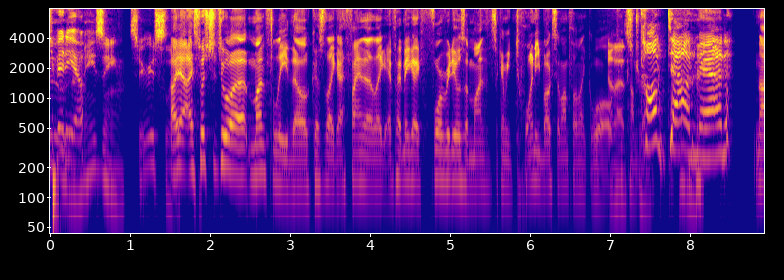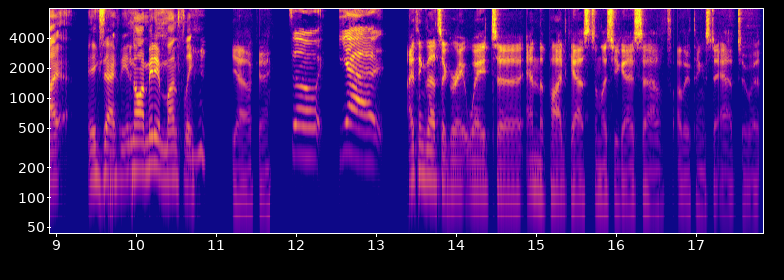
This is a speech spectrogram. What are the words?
Dude, video. Amazing. Seriously. Oh yeah, I switched it to a monthly though, because like I find that like if I make like four videos a month, it's gonna be twenty bucks a month. I'm like, whoa, Yeah, okay, that's calm true. down. Calm down, man. No, I, exactly. No, I made it monthly. Yeah. Okay. So yeah, I think that's a great way to end the podcast, unless you guys have other things to add to it.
